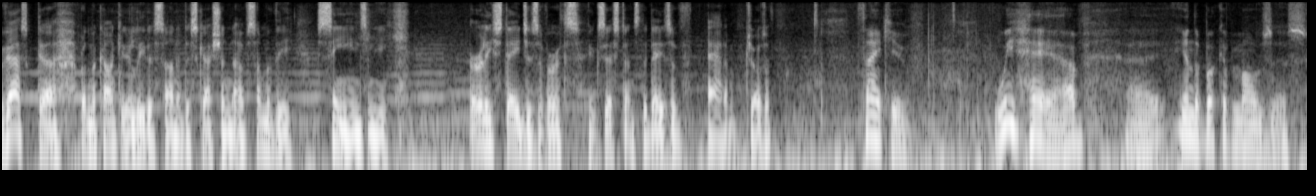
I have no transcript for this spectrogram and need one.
We've asked uh, Brother McConkie to lead us on a discussion of some of the scenes in the early stages of Earth's existence, the days of Adam. Joseph? Thank you. We have uh, in the book of Moses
